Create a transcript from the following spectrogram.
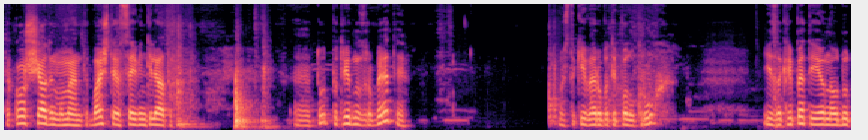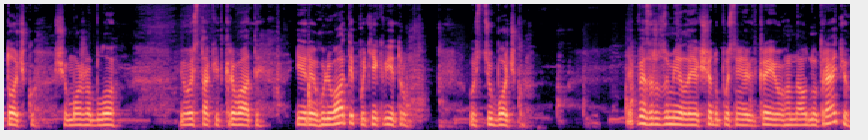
Також ще один момент. Бачите, ось цей вентилятор. Е, Тут потрібно зробити ось такий виробити полукруг і закріпити його на одну точку, щоб можна було його ось так відкривати. І регулювати потік вітру. Ось цю бочку. Як ви зрозуміли, якщо, допустимо, я відкрию його на одну третю,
